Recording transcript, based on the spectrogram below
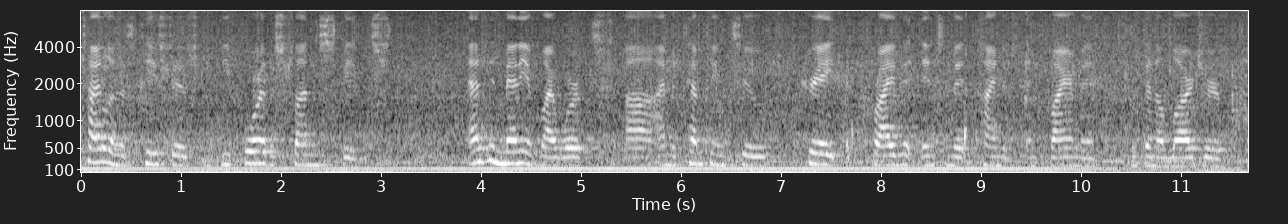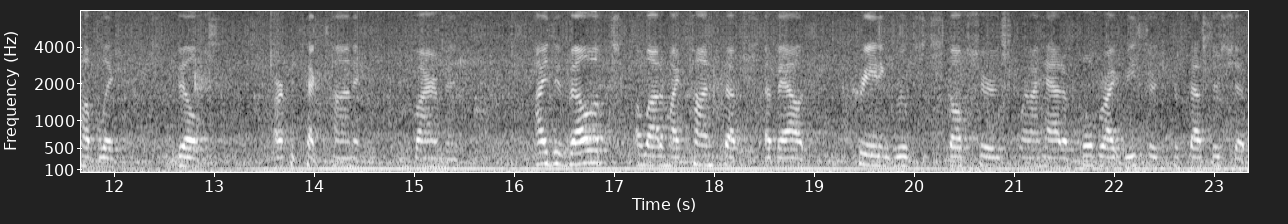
title of this piece is Before the Sun Speaks. As in many of my works, uh, I'm attempting to create a private, intimate kind of environment within a larger public-built architectonic environment. I developed a lot of my concepts about creating groups of sculptures when I had a Fulbright research professorship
